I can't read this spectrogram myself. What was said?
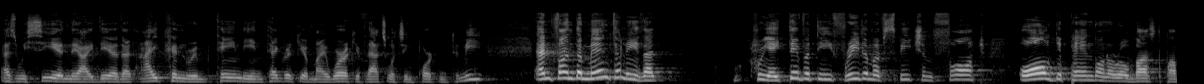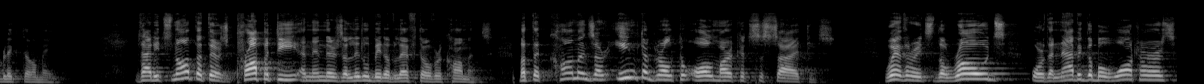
as we see in the idea that I can retain the integrity of my work if that's what's important to me. And fundamentally that creativity, freedom of speech and thought all depend on a robust public domain that it's not that there's property and then there's a little bit of leftover commons, but that commons are integral to all market societies, whether it's the roads or the navigable waters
